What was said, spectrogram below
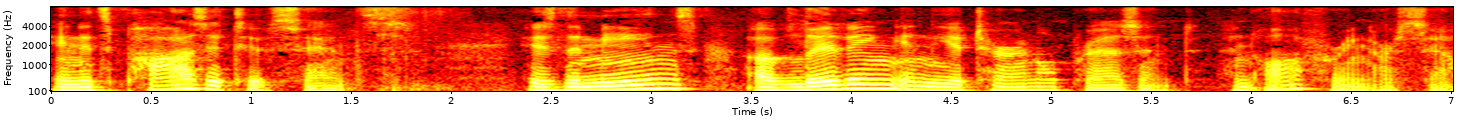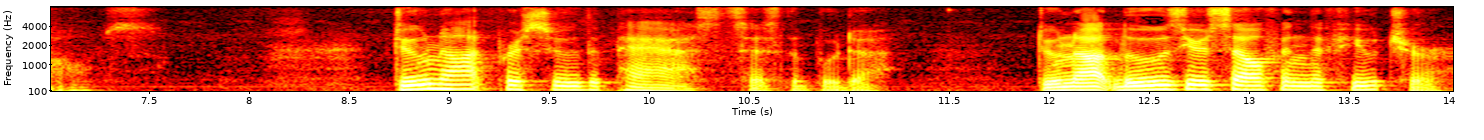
in its positive sense, is the means of living in the eternal present and offering ourselves. Do not pursue the past, says the Buddha. Do not lose yourself in the future.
